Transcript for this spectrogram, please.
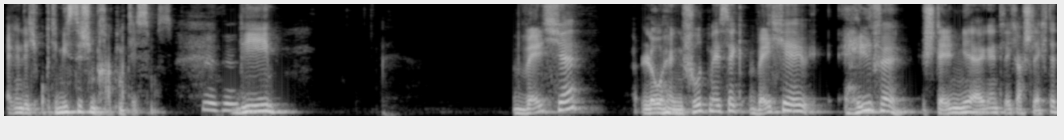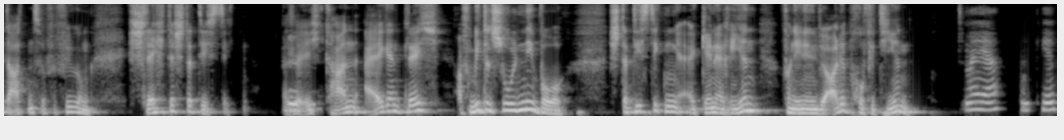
eigentlich optimistischen Pragmatismus. Mhm. Wie welche low-hanging fruit mäßig, welche Hilfe stellen mir eigentlich auch schlechte Daten zur Verfügung? Schlechte Statistiken. Also mhm. ich kann eigentlich auf Mittelschulniveau Statistiken äh, generieren, von denen wir alle profitieren. Ah ja, okay.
